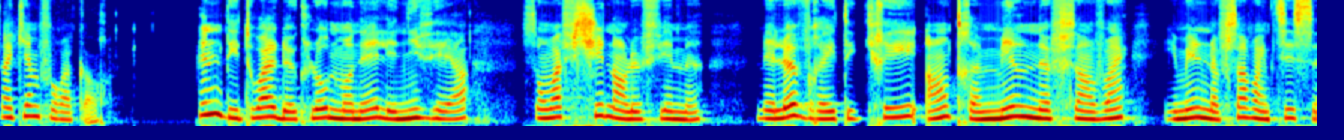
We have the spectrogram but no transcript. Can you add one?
Cinquième faux raccord. Une des toiles de Claude Monet, les Nivea, sont affichées dans le film, mais l'œuvre a été créée entre 1920 et 1926,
